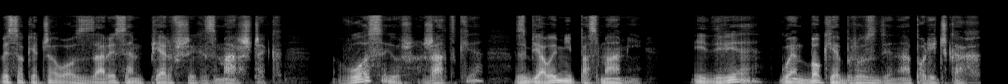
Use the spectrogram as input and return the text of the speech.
Wysokie czoło z zarysem pierwszych zmarszczek. Włosy już rzadkie, z białymi pasmami i dwie głębokie bruzdy na policzkach,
